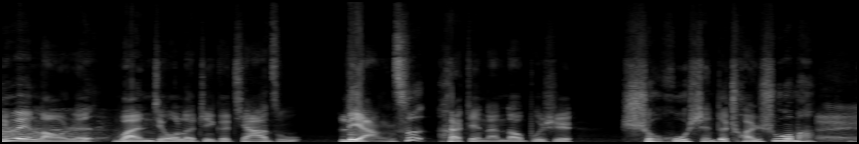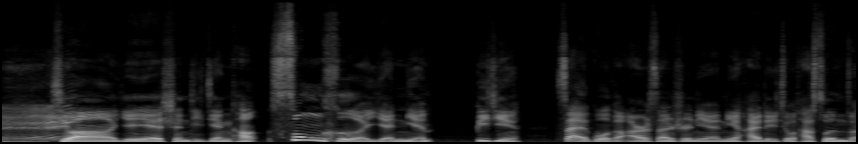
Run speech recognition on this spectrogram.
一位老人挽救了这个家族两次，这难道不是守护神的传说吗？希望爷爷身体健康，松鹤延年。毕竟再过个二三十年，您还得救他孙子。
